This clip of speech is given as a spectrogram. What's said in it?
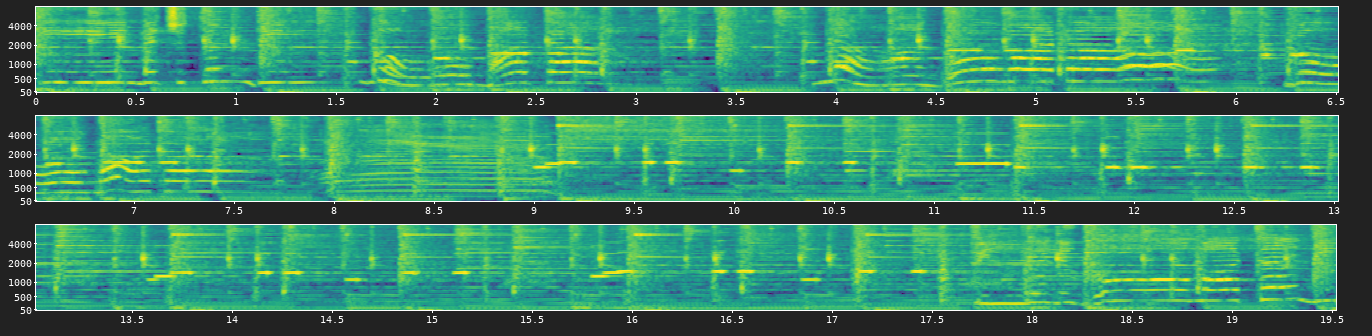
అందరికీ నచ్చుతుంది గోమాత నా గోమాత గోమాత పిల్లలు గోమాతని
